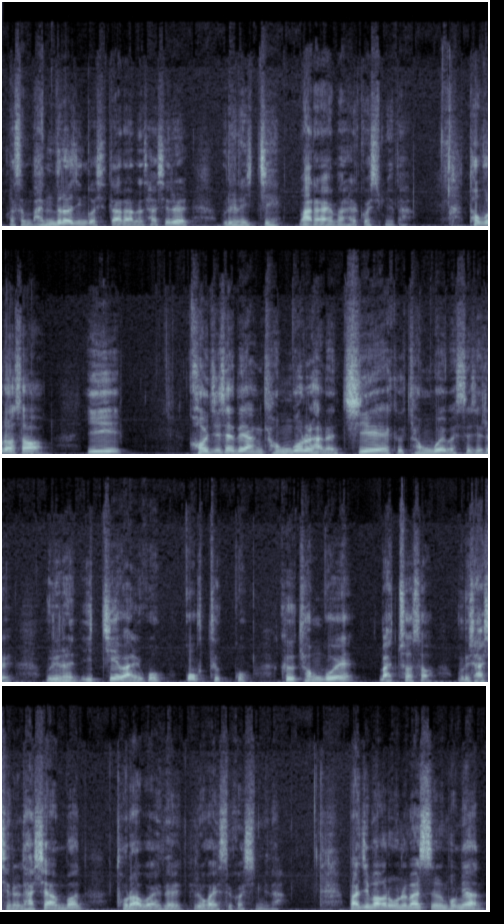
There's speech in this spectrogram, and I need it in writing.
그것은 만들어진 것이다라는 사실을 우리는 잊지 말아야만 할 것입니다. 더불어서 이 거짓에 대한 경고를 하는 지혜의 그 경고의 메시지를 우리는 잊지 말고 꼭 듣고 그 경고에 맞춰서 우리 자신을 다시 한번 돌아봐야 될 필요가 있을 것입니다. 마지막으로 오늘 말씀을 보면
